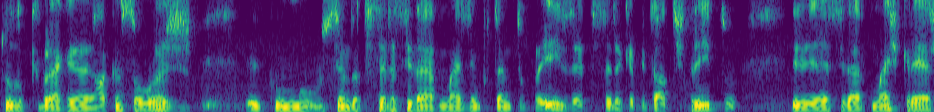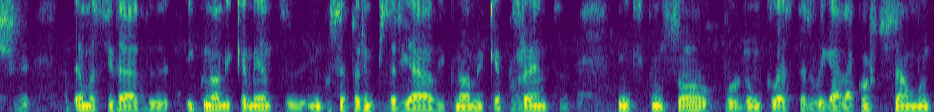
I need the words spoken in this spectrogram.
tudo que Braga alcançou hoje, como sendo a terceira cidade mais importante do país, é a terceira capital distrito, é a cidade que mais cresce, é uma cidade economicamente em que o setor empresarial económico é pujante, em que começou por um cluster ligado à construção, muito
